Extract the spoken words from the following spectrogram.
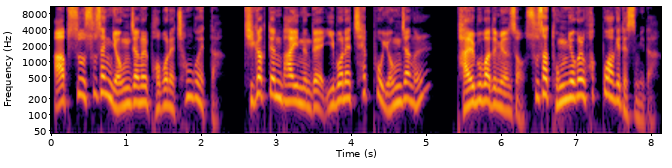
압수수색 영장을 법원에 청구했다. 기각된 바 있는데 이번에 체포 영장을 발부받으면서 수사 동력을 확보하게 됐습니다.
